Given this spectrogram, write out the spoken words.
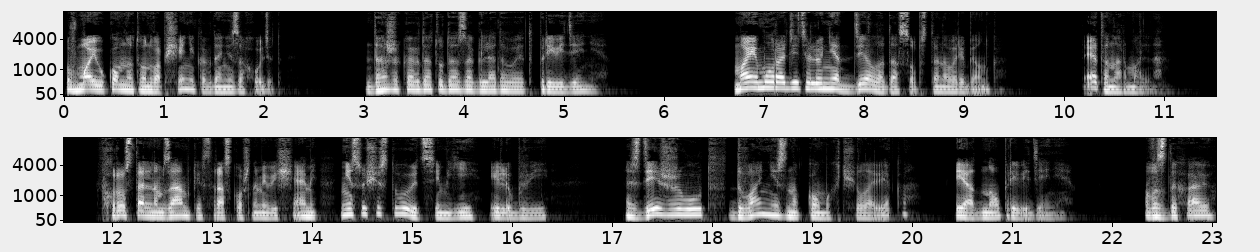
В мою комнату он вообще никогда не заходит. Даже когда туда заглядывает привидение. Моему родителю нет дела до собственного ребенка. Это нормально. В хрустальном замке с роскошными вещами не существует семьи и любви. Здесь живут два незнакомых человека и одно привидение. Вздыхаю,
